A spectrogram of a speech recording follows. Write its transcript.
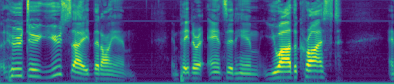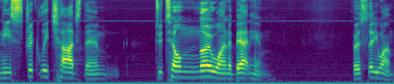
But who do you say that I am? And Peter answered him, You are the Christ and he strictly charged them to tell no one about him. Verse 31.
